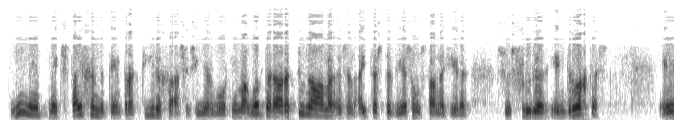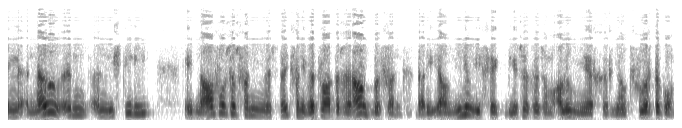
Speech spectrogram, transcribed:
nie net met stygende temperature geassosieer word nie, maar ook dat daar 'n toename is in uiterste weeromstandighede soos vloede en droogtes. En nou in in die studie het navorsers van die Universiteit van die Witwatersrand bevind dat die El Niño effek besig is om al hoe meer gereeld voor te kom.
